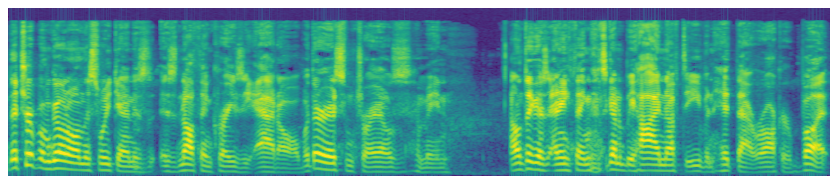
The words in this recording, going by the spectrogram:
the trip I'm going on this weekend is, is nothing crazy at all, but there is some trails. I mean, I don't think there's anything that's going to be high enough to even hit that rocker, but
